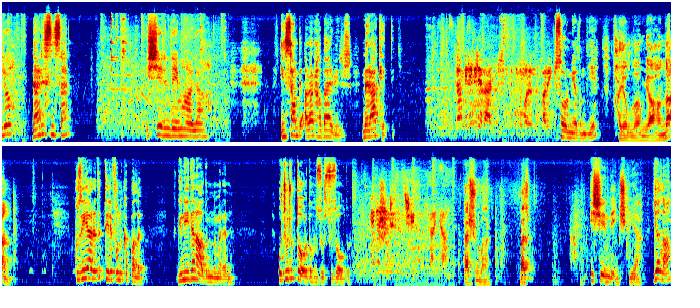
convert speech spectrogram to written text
Alo Neredesin sen? iş yerindeyim hala. İnsan bir arar haber verir. Merak ettik. Sen bile bile vermiyorsun değil mi numaranı? Arayıp sormayalım diye. Hay Allah'ım ya Handan. Kuzey'i aradık, telefonu kapalı. Güney'den aldım numaranı. O çocuk da orada huzursuz oldu. Ver şunu bana. Ver. İş yerindeymiş güya. Yalan.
